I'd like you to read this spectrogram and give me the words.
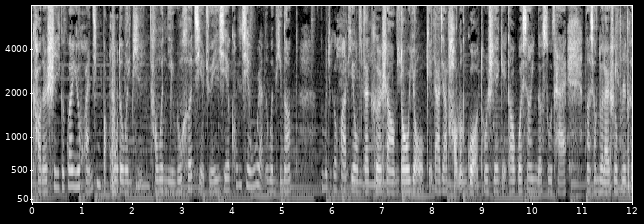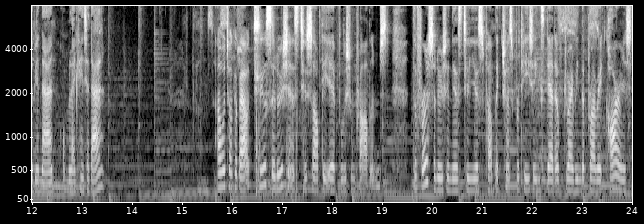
考的是一个关于环境保护的问题，他问你如何解决一些空气污染的问题呢？那么这个话题我们在课上都有给大家讨论过，同时也给到过相应的素材，那相对来说不是特别难。我们来看一下答案。I will talk about two solutions to solve the air pollution problems. The first solution is to use public transportation instead of driving the private cars,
